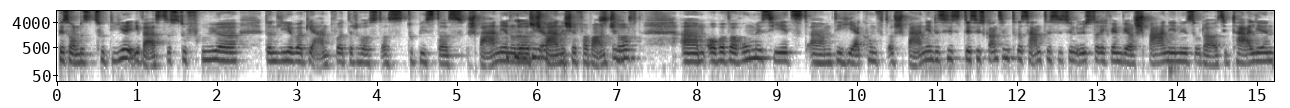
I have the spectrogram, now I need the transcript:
besonders zu dir, ich weiß, dass du früher dann lieber geantwortet hast, dass du bist aus Spanien oder aus Ja, spanische Verwandtschaft. Ähm, aber warum ist jetzt ähm, die Herkunft aus Spanien? Das ist, das ist ganz interessant. Das ist in Österreich, wenn wer aus Spanien ist oder aus Italien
